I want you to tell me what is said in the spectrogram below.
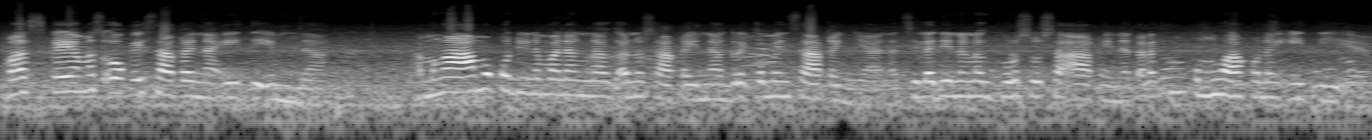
Mas kaya mas okay sa akin na ATM na. Ang mga amo ko din naman ang nag ano sa akin, nag-recommend sa akin 'yan at sila din ang nagpurso sa akin na talagang kumuha ako ng ATM.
